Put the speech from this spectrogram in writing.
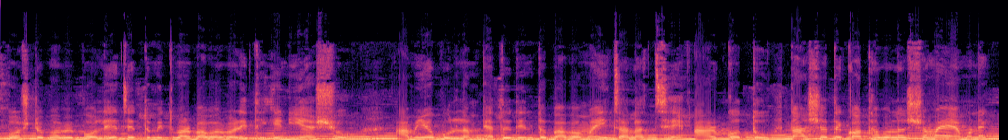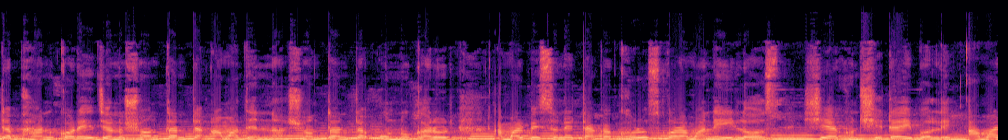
স্পষ্টভাবে বলে যে, তুমি তোমার বাবার বাড়ি থেকে নিয়ে আসো। আমিও বললাম, এতদিন তো বাবা মাই চালাচ্ছে, আর কত? তার সাথে কথা বলার সময় এমন একটা ভান করে যেন সন্তানটা আমাদের না, সন্তানটা অন্য কারোর। আমার পেছনে টাকা খরচ করা মানেই লস সে এখন সেটাই বলে। আমার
